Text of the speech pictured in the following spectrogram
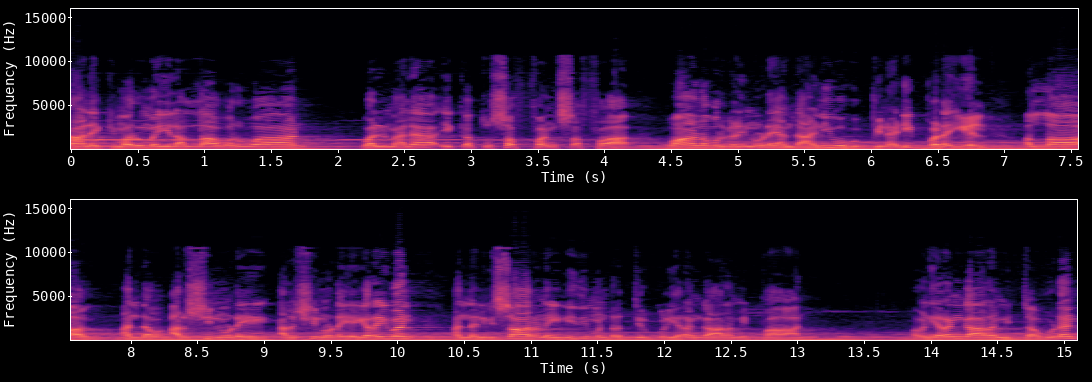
நாளைக்கு மறுமையில் அல்லாஹ் வருவான். வல் மலாஇக்கத்து ஸஃபன் சஃபா. வானவர்களினுடைய அந்த அணிவகுப்பின் அடிப்படையில் அல்லாஹ் அந்த அர்ஷினுடைய அர்ஷினுடைய இறைவன் அந்த விசாரணை நீதிமன்றத்திற்குள் இறங்க ஆரம்பிப்பான். அவன் இறங்க ஆரம்பித்தவுடன்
